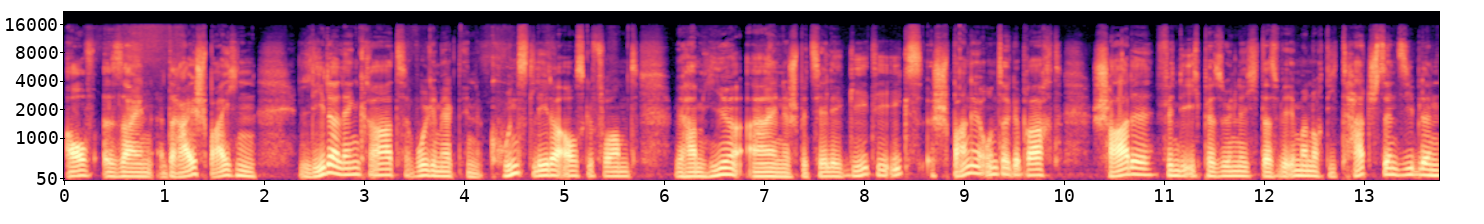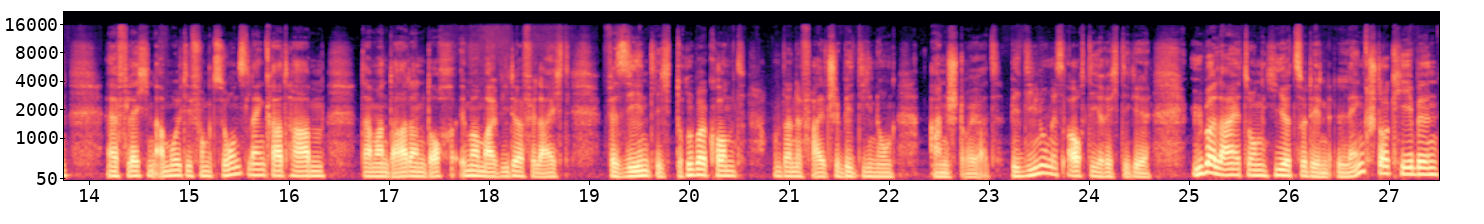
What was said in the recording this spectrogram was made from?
auf sein Dreispeichen Lederlenkrad, wohlgemerkt in Kunstleder ausgeformt. Wir haben hier eine spezielle GTX-Spange untergebracht. Schade finde ich persönlich, dass wir immer noch die touchsensiblen äh, Flächen am Multifunktionslenkrad haben, da man da dann doch immer mal wieder vielleicht versehentlich drüber kommt und dann eine falsche Bedienung ansteuert. Bedienung ist auch die richtige Überleitung hier zu den Lenkstockhebeln,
